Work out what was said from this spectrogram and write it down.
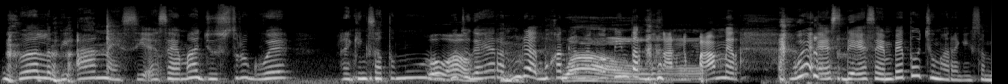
gue lebih aneh sih SMA justru gue ranking satu mulu Oh, wow. gue juga heran enggak bukan karena gue Wow. pintar bukan ngepamer gue SD SMP tuh cuma ranking 9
